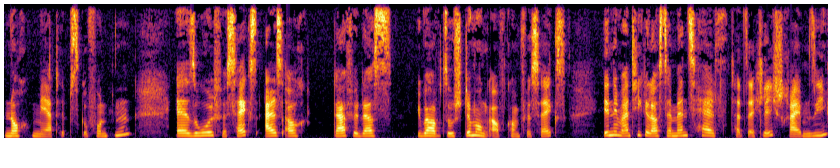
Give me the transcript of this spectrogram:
noch mehr Tipps gefunden, äh, sowohl für Sex als auch dafür, dass überhaupt so Stimmung aufkommt für Sex. In dem Artikel aus der Men's Health tatsächlich schreiben sie,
